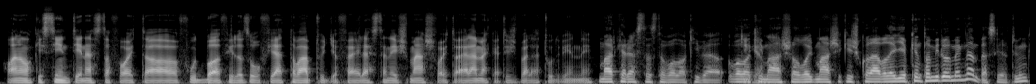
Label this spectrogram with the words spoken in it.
hanem aki szintén ezt a fajta futballfilozófiát tovább tudja fejleszteni, és másfajta elemeket is bele tud vinni. Már keresztezte valakivel, valaki Igen. mással, vagy másik iskolával egyébként, amiről még nem beszéltünk,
